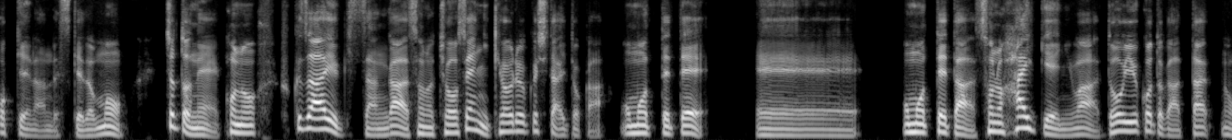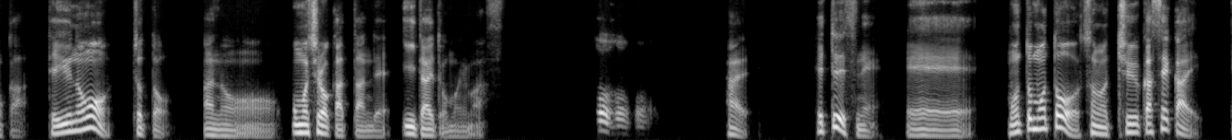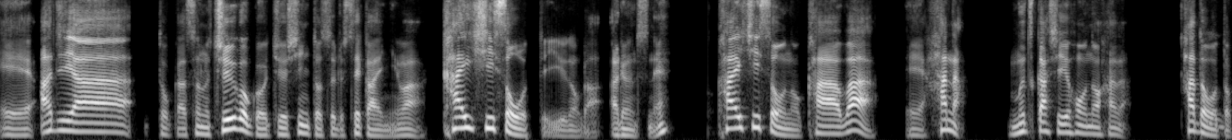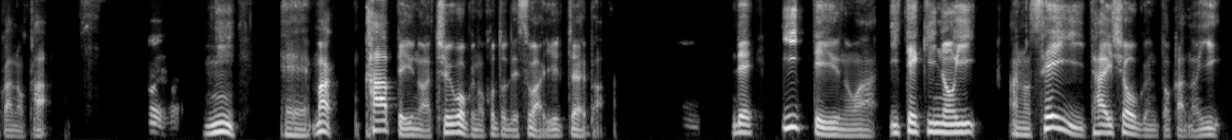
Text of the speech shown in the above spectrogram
OK なんですけども、ちょっとね、この福沢諭吉さんがその朝鮮に協力したいとか思ってて、えー、思ってたその背景にはどういうことがあったのかっていうのをちょっと、あのー、面白かったんで言いたいと思います。ほうほうほう。はい。えっとですね、えー、もともとその中華世界、えー、アジアとかその中国を中心とする世界には、海思想っていうのがあるんですね。海思想の「か」は、えー、花。難しい方の花。華道とかの「か」はいはい、に、えー、まあ、かっていうのは中国のことですわ、言っちゃえば。うん、で、いっていうのは、遺敵のい。あの、征夷大将軍とかのい。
